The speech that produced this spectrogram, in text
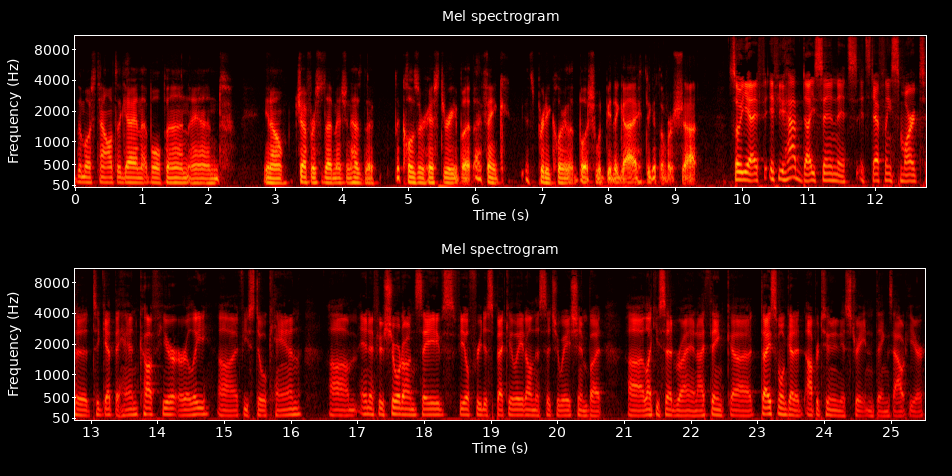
the most talented guy in that bullpen. And you know, Jeffress, as I mentioned, has the the closer history, but I think it's pretty clear that Bush would be the guy to get the first shot. So yeah, if if you have Dyson, it's it's definitely smart to to get the handcuff here early uh, if you still can. Um, and if you're short on saves, feel free to speculate on the situation. But uh, like you said, Ryan, I think uh, Dyson will get an opportunity to straighten things out here,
